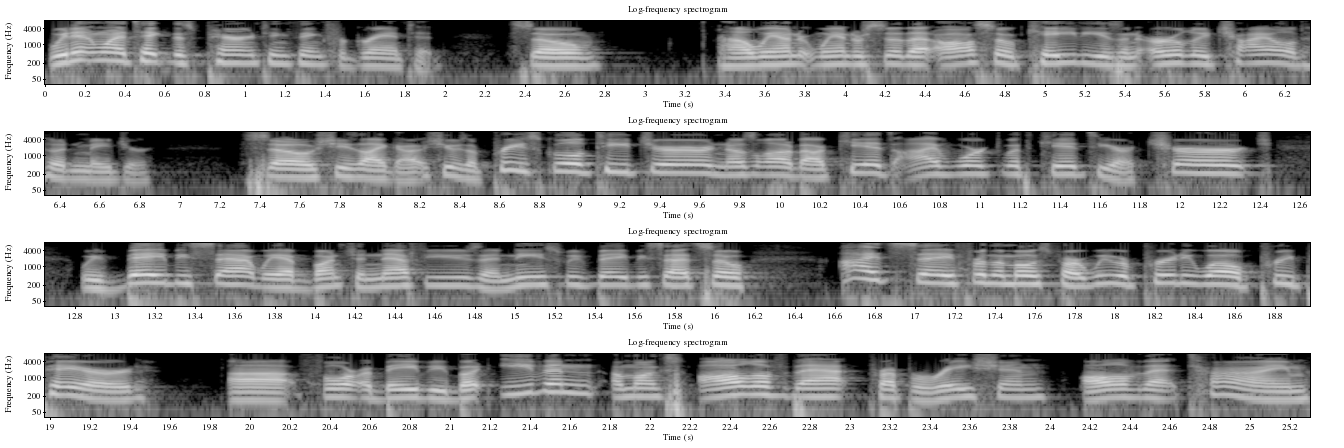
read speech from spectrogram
we didn't want to take this parenting thing for granted. So uh, we, under, we understood that also Katie is an early childhood major. So she's like, a, she was a preschool teacher, knows a lot about kids. I've worked with kids here at church. We've babysat. We have a bunch of nephews and niece we've babysat. So I'd say for the most part, we were pretty well prepared uh, for a baby. But even amongst all of that preparation, all of that time,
